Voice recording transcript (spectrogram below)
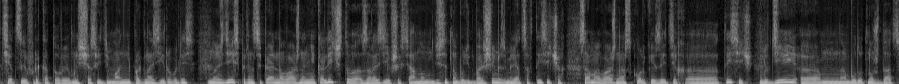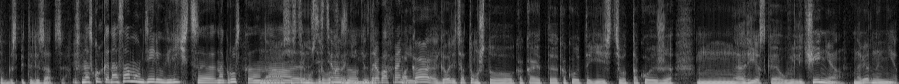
те цифры, которые мы сейчас видим, они прогнозировались. Но здесь принципиально важно не количество заразившихся, оно действительно будет большим, измеряться в тысячах. Самое важное, сколько из этих э, тысяч людей э, будут нуждаться в госпитализациях. То есть насколько на самом деле увеличится нагрузка на, систему здравоохранения. Систему здравоохранения. Да. Пока говорить о том, что какая-то, какое-то есть вот такое же резкое увеличение, наверное, нет.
